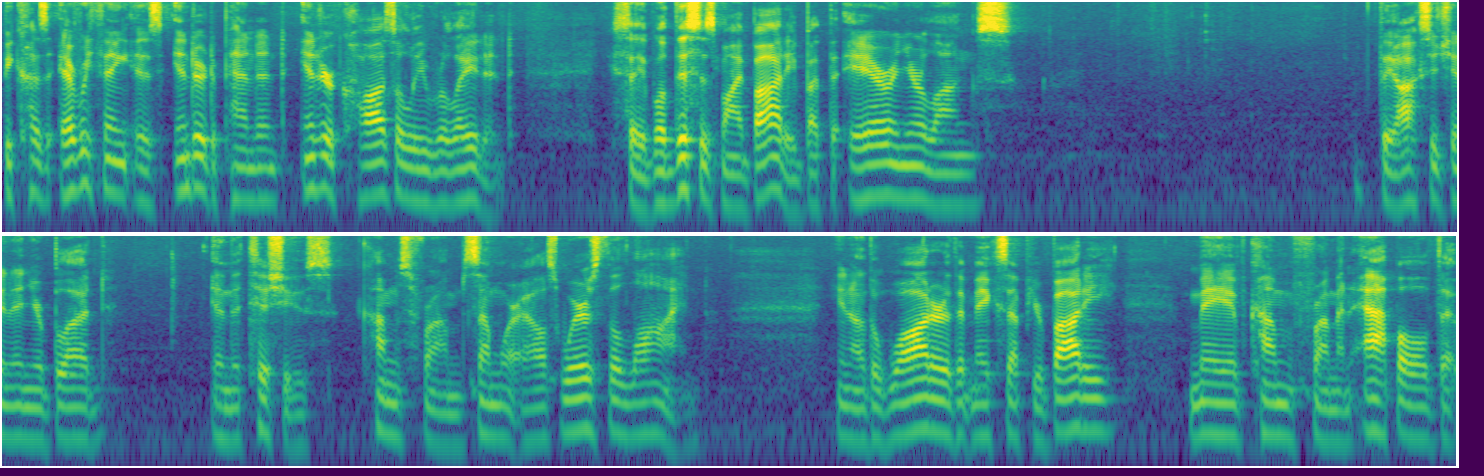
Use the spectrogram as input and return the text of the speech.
because everything is interdependent, intercausally related. You say, well, this is my body, but the air in your lungs, the oxygen in your blood, in the tissues comes from somewhere else. Where's the line? You know, the water that makes up your body may have come from an apple that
